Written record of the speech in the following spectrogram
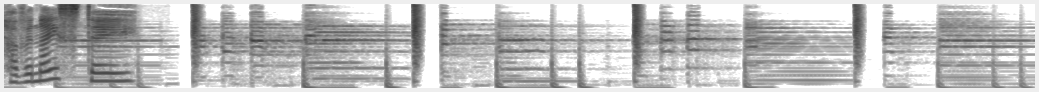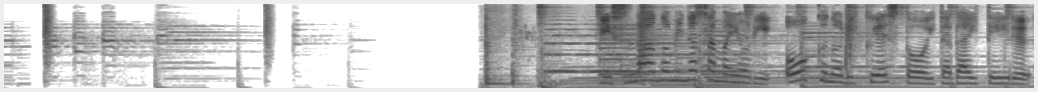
Have a nice day! リスナーの皆様より多くのリクエストをいただいている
